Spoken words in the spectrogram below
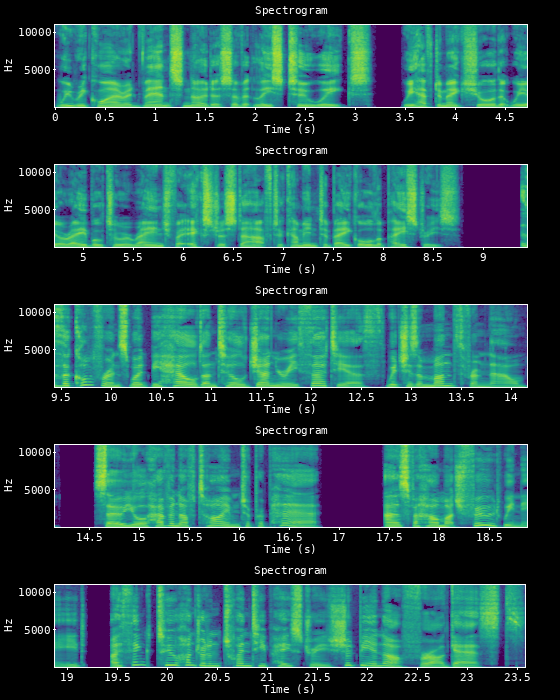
we require advance notice of at least two weeks. We have to make sure that we are able to arrange for extra staff to come in to bake all the pastries. The conference won't be held until January 30th, which is a month from now, so you'll have enough time to prepare. As for how much food we need, I think 220 pastries should be enough for our guests.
